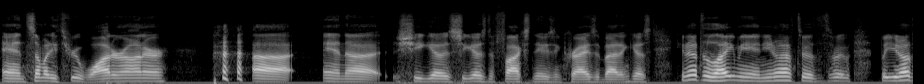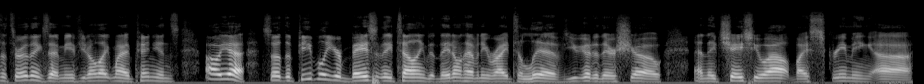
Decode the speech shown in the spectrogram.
and somebody threw water on her. uh, and uh, she goes, she goes to Fox News and cries about it and goes, "You don't have to like me, and you don't have to, throw, but you don't have to throw things at me if you don't like my opinions." Oh yeah, so the people you're basically telling that they don't have any right to live, you go to their show and they chase you out by screaming, uh,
